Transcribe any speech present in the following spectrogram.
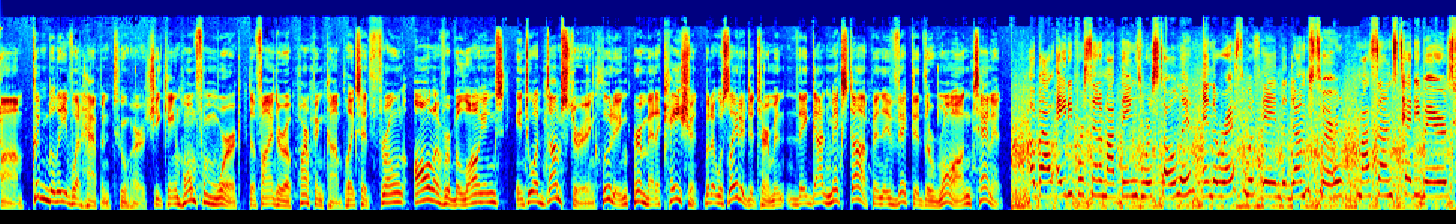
Mom couldn't believe what happened to her. She came home from work to find her apartment complex had thrown all of her belongings into a dumpster, including her medication. But it was later determined they got mixed up and evicted the wrong tenant. About 80% of my things were stolen, and the rest was in the dumpster. My son's teddy bears.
